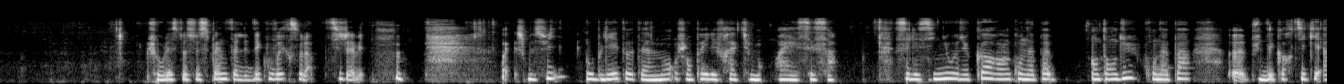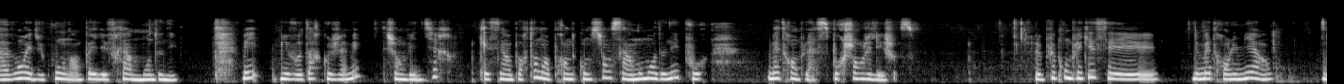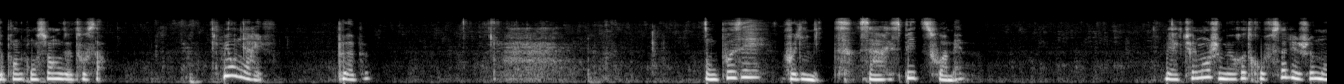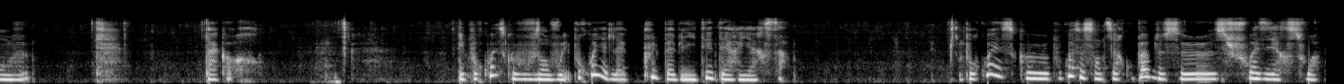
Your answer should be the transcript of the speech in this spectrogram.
Je vous laisse le suspense d'aller découvrir cela, si jamais. ouais, je me suis oubliée totalement, j'en paye les frais actuellement. Ouais, c'est ça. C'est les signaux du corps hein, qu'on n'a pas entendu, qu'on n'a pas euh, pu décortiquer avant, et du coup, on en paye les frais à un moment donné. Mais mieux vaut tard que jamais, j'ai envie de dire, et c'est important d'en prendre conscience à un moment donné pour mettre en place, pour changer les choses. Le plus compliqué, c'est de mettre en lumière hein, de prendre conscience de tout ça. Mais on y arrive, peu à peu. Donc posez vos limites, c'est un respect de soi-même. Mais actuellement, je me retrouve seule et je m'en veux. D'accord. Et pourquoi est-ce que vous vous en voulez? Pourquoi il y a de la culpabilité derrière ça? Pourquoi est-ce que pourquoi se sentir coupable de se choisir soi?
